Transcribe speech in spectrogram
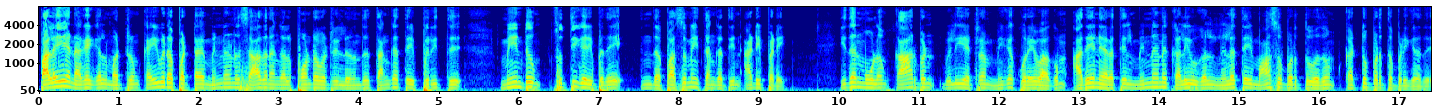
பழைய நகைகள் மற்றும் கைவிடப்பட்ட மின்னணு சாதனங்கள் போன்றவற்றிலிருந்து தங்கத்தை பிரித்து மீண்டும் சுத்திகரிப்பதே இந்த பசுமை தங்கத்தின் அடிப்படை. இதன் மூலம் கார்பன் வெளியேற்றம் மிக குறைவாகும். அதே நேரத்தில் மின்னணு கழிவுகள் நிலத்தை மாசுபடுத்துவதும் கட்டுப்படுத்தப்படுகிறது.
